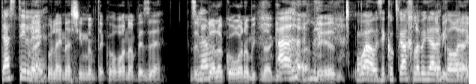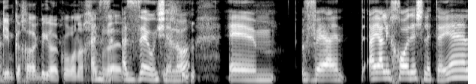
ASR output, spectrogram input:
טסתי ל... אולי, אולי נאשים גם את הקורונה בזה. זה למה? בגלל הקורונה מתנהגים אה, ככה. וואו, הם- זה כל כך לא בגלל הם הקורונה. מתנהגים ככה רק בגלל הקורונה, אז, החבר'ה האלה. אז זהו שלא. אמ, והיה לי חודש לטייל,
